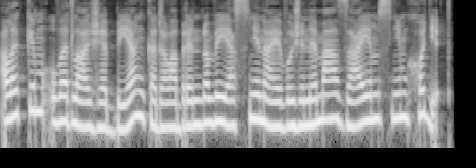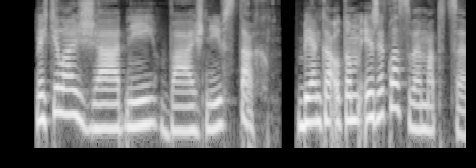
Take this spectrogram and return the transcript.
Ale Kim uvedla, že Bianka dala Brandovi jasně najevo, že nemá zájem s ním chodit. Nechtěla žádný vážný vztah. Bianka o tom i řekla své matce,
